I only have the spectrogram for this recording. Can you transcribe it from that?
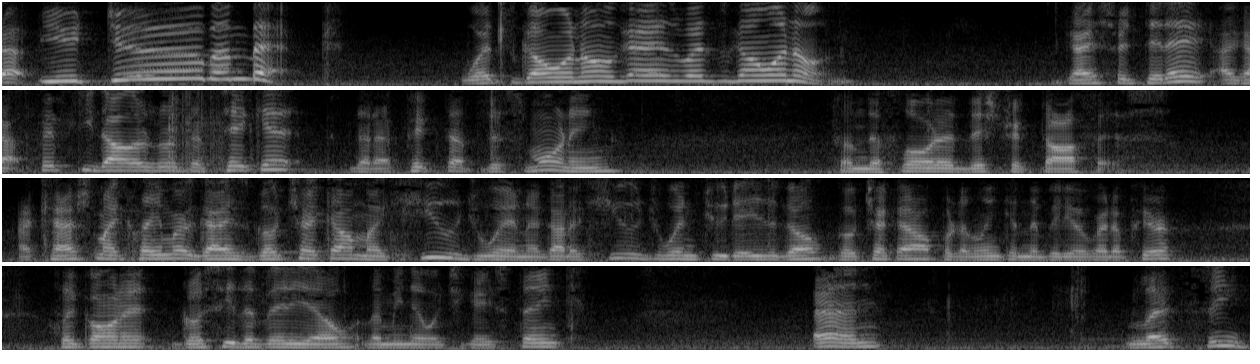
Up YouTube? I'm back. What's going on guys? What's going on? Guys, for today, I got $50 worth of ticket that I picked up this morning from the Florida District Office. I cashed my claimer. Guys, go check out my huge win. I got a huge win two days ago. Go check it out. Put a link in the video right up here. Click on it. Go see the video. Let me know what you guys think. And let's see.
